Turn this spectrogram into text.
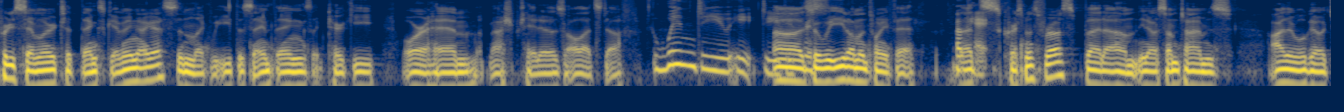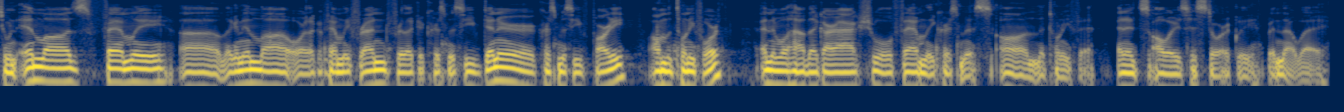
Pretty similar to Thanksgiving, I guess. And like we eat the same things like turkey or a ham, mashed potatoes, all that stuff. When do you eat? Do you Uh, do so we eat on the 25th. Okay. That's Christmas for us. But, um, you know, sometimes either we'll go to an in law's family, uh, like an in law or like a family friend for like a Christmas Eve dinner or Christmas Eve party on the 24th. And then we'll have like our actual family Christmas on the 25th. And it's always historically been that way.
